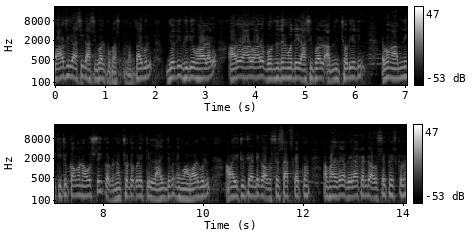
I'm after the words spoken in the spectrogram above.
বারোটি রাশির রাশিফল প্রকাশ করলাম। তাই বলি, যদি ভিডিও ভালো লাগে, আরও আরও আরও বন্ধুদের মধ্যে এই রাশিফল আপনি ছড়িয়ে দিন এবং আপনি কিছু কমন অবশ্যই করবেন। ছোটো করে একটি লাইক দেবেন এবং আবার বলি, আমার ইউটিউব চ্যানেলটিকে অবশ্যই সাবস্ক্রাইব করুন এবং পাশে থাকা বেল আইকনটি অবশ্যই প্রেস করুন।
